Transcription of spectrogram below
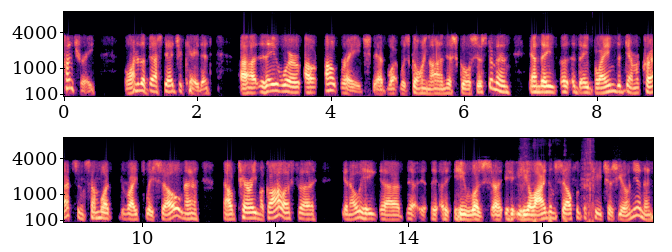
country, one of the best educated. Uh, they were out, outraged at what was going on in this school system, and and they uh, they blamed the Democrats, and somewhat rightfully so. Now, now Terry McAuliffe, uh, you know, he uh, he was uh, he aligned himself with the teachers union, and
